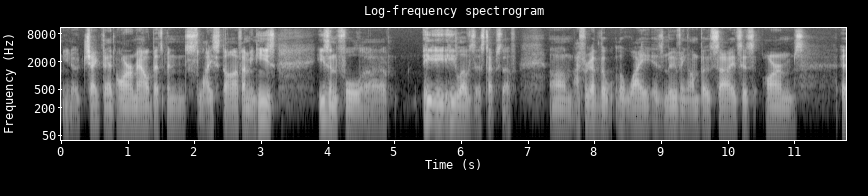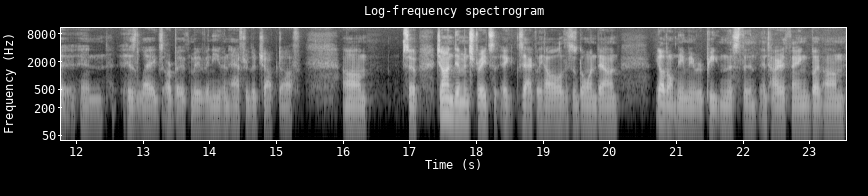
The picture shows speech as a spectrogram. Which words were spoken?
you know check that arm out that's been sliced off. I mean, he's he's in full. Uh, he he loves this type of stuff. Um, I forgot the the white is moving on both sides. His arms uh, and his legs are both moving even after they're chopped off. Um, so Jon demonstrates exactly how all this is going down. Y'all don't need me repeating this the entire thing, but um,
